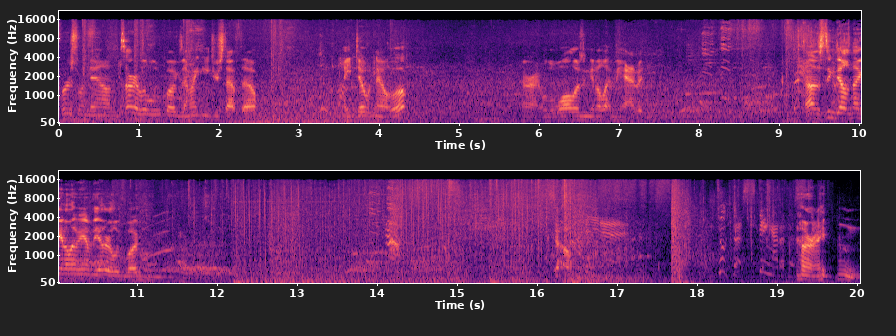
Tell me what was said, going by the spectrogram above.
first one down. Sorry, little loot bugs. I might need your stuff, though. I don't know. Oh. Alright, well, the wall isn't going to let me have it. Oh, the Stingtail's not going to let me have the other loot bug. Uh-oh. Took the sting out of the Alright, hmm.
